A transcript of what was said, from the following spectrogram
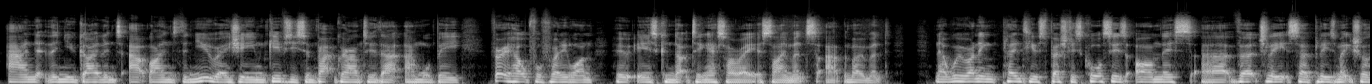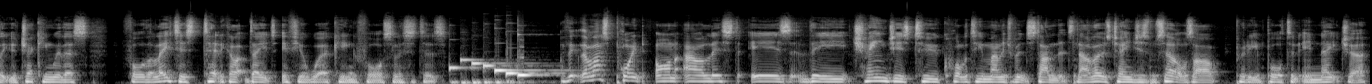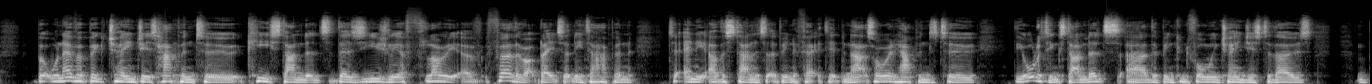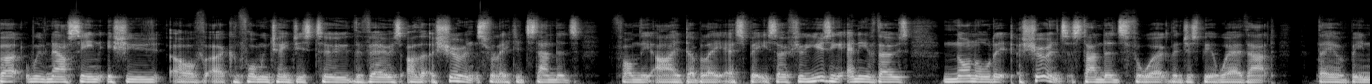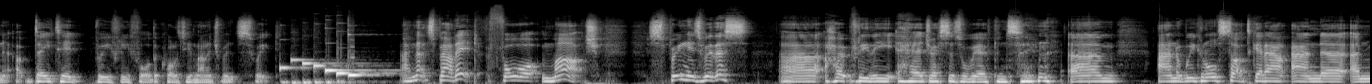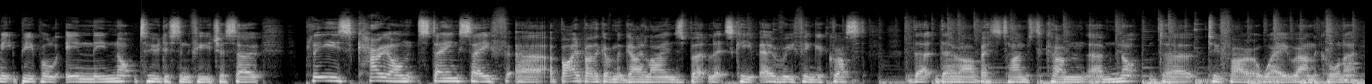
and the new guidance outlines the new regime, gives you some background to that, and will be very helpful for anyone who is conducting SRA assignments at the moment. Now, we're running plenty of specialist courses on this uh, virtually, so please make sure that you're checking with us for the latest technical update if you're working for solicitors. I think the last point on our list is the changes to quality management standards. Now, those changes themselves are pretty important in nature, but whenever big changes happen to key standards, there's usually a flurry of further updates that need to happen to any other standards that have been affected. And that's already happened to the auditing standards. Uh, there have been conforming changes to those, but we've now seen issues of uh, conforming changes to the various other assurance related standards from the IAASB. So if you're using any of those non-audit assurance standards for work, then just be aware that they have been updated briefly for the quality management suite. And that's about it for March. Spring is with us. Uh, hopefully the hairdressers will be open soon. Um, and we can all start to get out and uh, and meet people in the not too distant future. So please carry on staying safe, uh, abide by the government guidelines, but let's keep every finger crossed that there are better times to come, um, not uh, too far away around the corner.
